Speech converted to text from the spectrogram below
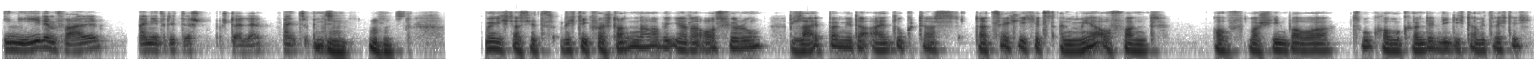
in jedem Fall eine dritte Stelle einzubeziehen. Mhm. Mhm. Wenn ich das jetzt richtig verstanden habe, Ihre Ausführung, bleibt bei mir der Eindruck, dass tatsächlich jetzt ein Mehraufwand auf Maschinenbauer zukommen könnte. Liege ich damit richtig?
